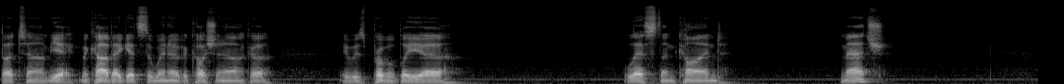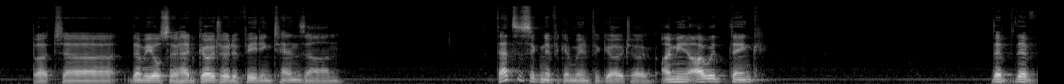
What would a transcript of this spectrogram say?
But um, yeah, Makabe gets the win over Koshinaka. It was probably a less than kind match. But uh, then we also had Goto defeating Tenzan. That's a significant win for Goto. I mean, I would think they've they've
